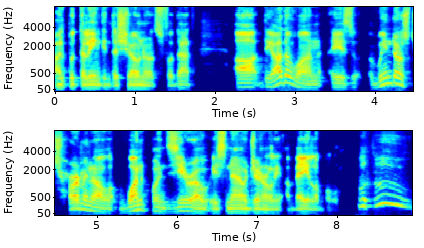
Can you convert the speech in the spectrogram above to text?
I'll put the link in the show notes for that. Uh, the other one is Windows Terminal 1.0 is now generally available. Woohoo!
